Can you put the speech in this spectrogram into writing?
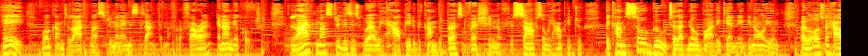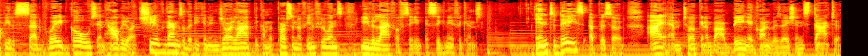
Hey, welcome to Life Mastery. My name is Nhlanhla Mafarafara, and I'm your coach. In Life Mastery, this is where we help you to become the best version of yourself. So we help you to become so good so that nobody can ignore you. But we also help you to set great goals and help you to achieve them so that you can enjoy life, become a person of influence, live a life of significance. In today's episode, I am talking about being a conversation starter.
